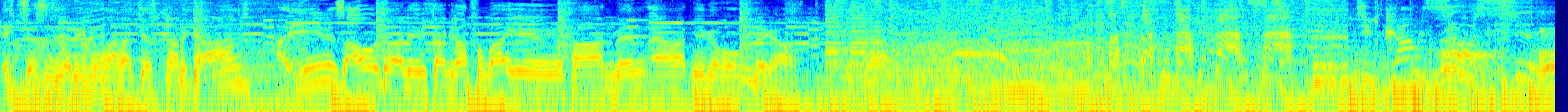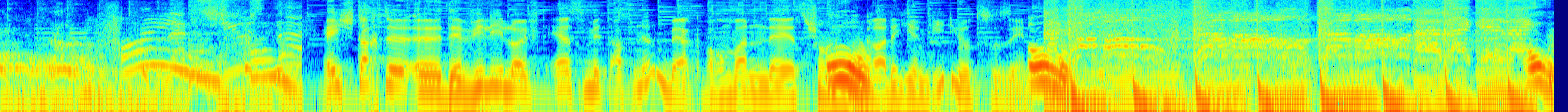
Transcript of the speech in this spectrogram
ich, das ist ja nicht normal. Habt ihr das gerade geahnt? Jedes Auto, an dem ich da gerade vorbeigefahren bin, er hat mir gewunken, Digga. Ja. Ey, ich dachte, äh, der Willi läuft erst mit ab Nürnberg. Warum war denn der jetzt schon Oh. gerade hier im Video zu sehen? Oh. Oh.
